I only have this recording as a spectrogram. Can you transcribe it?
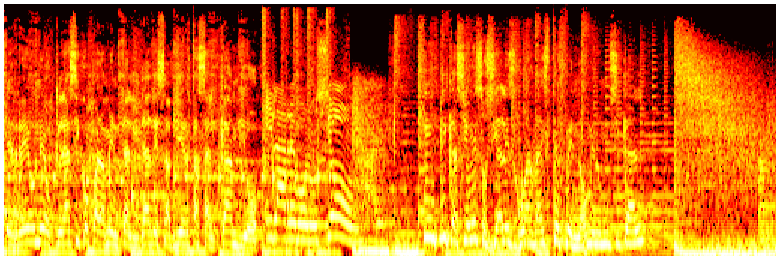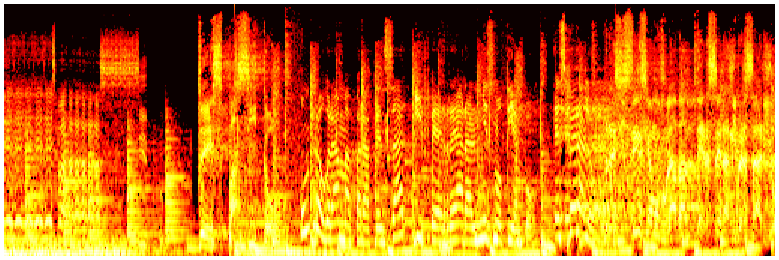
Terreo neoclásico para mentalidades abiertas al cambio. Y la revolución. ¿Qué implicaciones sociales guarda este fenómeno musical? Despacito. Un programa para pensar y perrear al mismo tiempo. Espéralo. Resistencia modulada, tercer aniversario.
